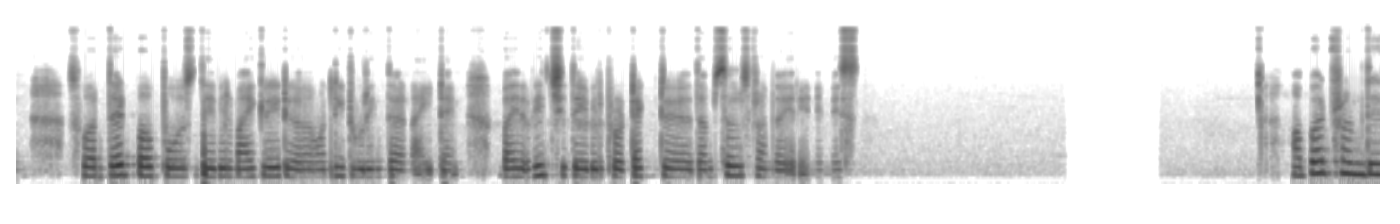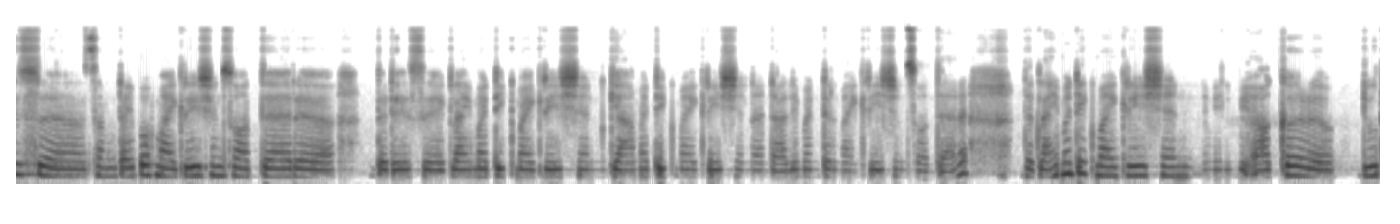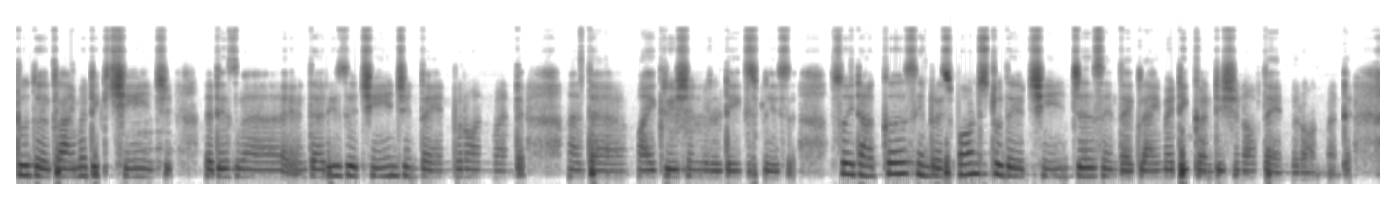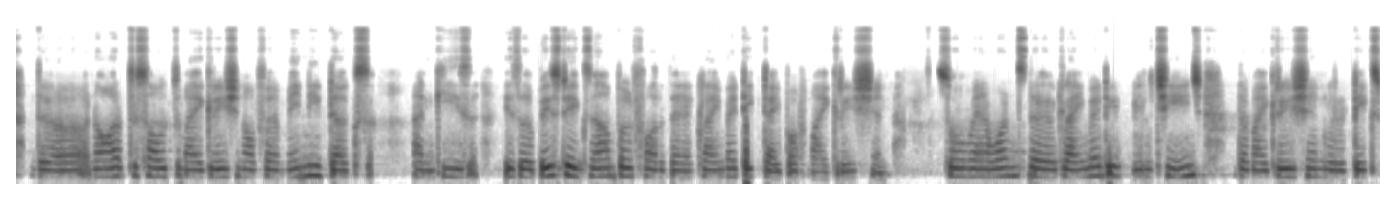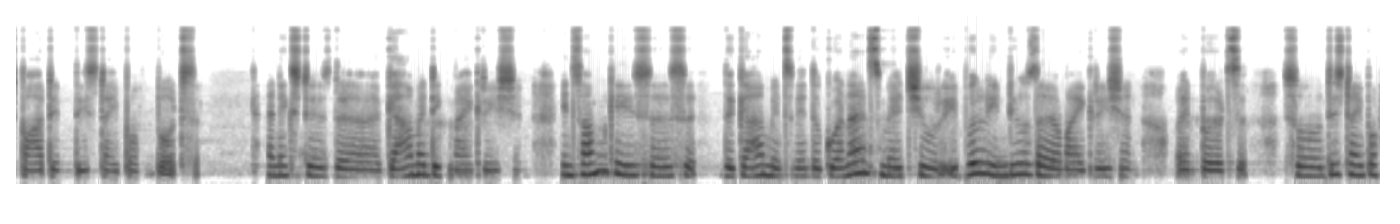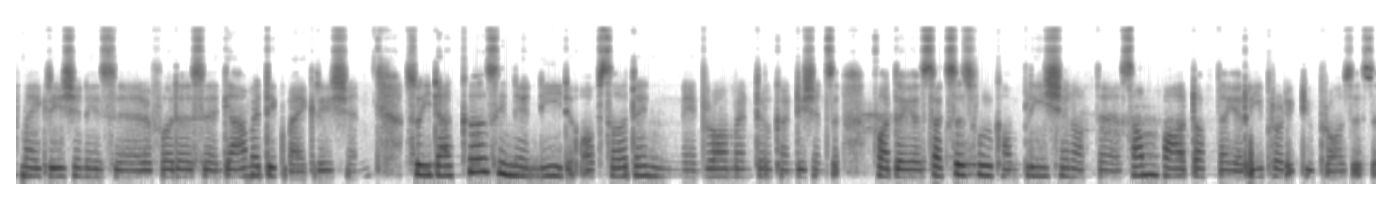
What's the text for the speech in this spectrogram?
So for that purpose they will migrate uh, only during the night time by which they will protect uh, themselves from their enemies apart from this uh, some type of migrations are there uh, that is uh, climatic migration gametic migration and alimental migrations are there. The climatic migration will be occur uh, due to the climatic change that is uh, there is a change in the environment and the migration will takes place. So it occurs in response to the changes in the climatic condition of the environment. The north south migration of uh, many ducks and geese is a best example for the climatic type of migration. So when once the climate will change the migration will takes part in this type of birds and next is the gametic migration. In some cases, the gametes, when the gonads mature, it will induce the migration in birds. So this type of migration is uh, referred as gametic migration. So it occurs in a need of certain environmental conditions for the successful completion of the some part of the reproductive process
